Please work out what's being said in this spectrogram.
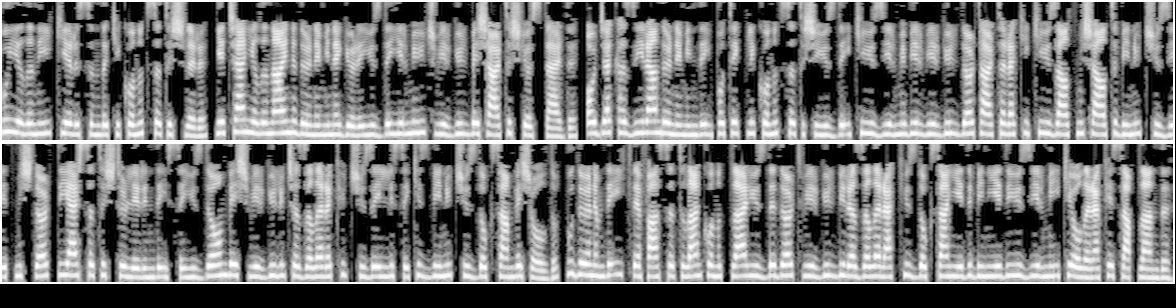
Bu yılın ilk yarısındaki konut satışları, geçen yılın aynı dönemine göre %23,5 artış gösterdi. Ocak-Haziran döneminde ipotekli konut satışı %221,4 artarak 266.374, diğer satış türlerinde ise %15,3 azalarak 358.395 oldu. Bu dönemde ilk defa satılan konutlar %4,1 azalarak 197.722 olarak hesaplandı.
